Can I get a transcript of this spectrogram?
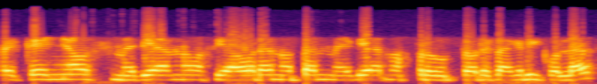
pequeños, medianos y ahora no tan medianos productores agrícolas,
